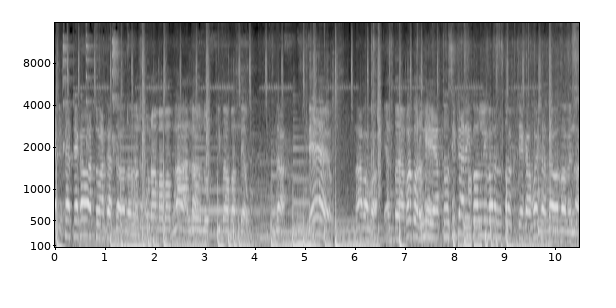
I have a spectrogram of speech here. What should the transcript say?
একটা টাকাও আর তোমাকে দেওয়া সোনা বাবা ভালো লক্ষ্মী বাবা দেও। না। দেও। না বাবা। এত আবার করো এত সিটারি করলি বারে তোমাকে টাকা পয়সা দেওয়া যাবে না।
